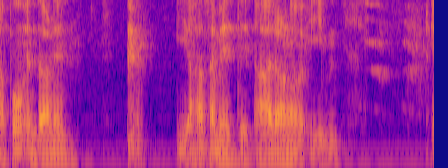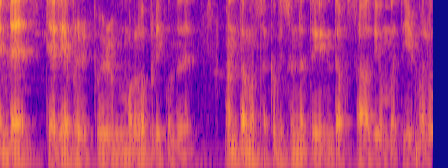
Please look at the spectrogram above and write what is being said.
അപ്പോൾ എന്താണ്? ഈ ആ സമയത്ത് ആരാണോ ഈ എന്റെ ചെറിയ മുറുകെ പിടിക്കുന്നത്? മൻ തമസക്ക ബിസുന്നത്ത് എന്റെ സാദി ഉമ്മത്തി ഫലോ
